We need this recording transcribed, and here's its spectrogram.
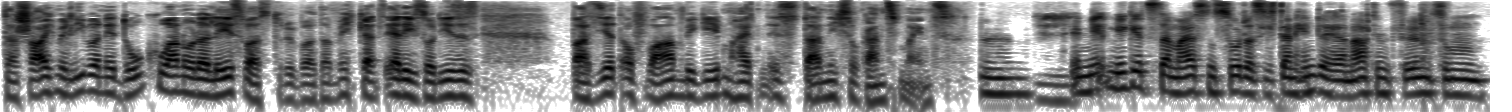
da schaue ich mir lieber eine Doku an oder lese was drüber. Da bin ich ganz ehrlich, so dieses basiert auf wahren Begebenheiten ist da nicht so ganz meins. Mhm. Ja, mir mir geht es da meistens so, dass ich dann hinterher nach dem Film zum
